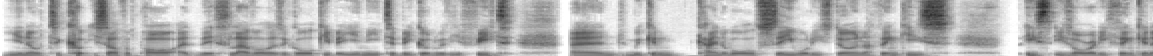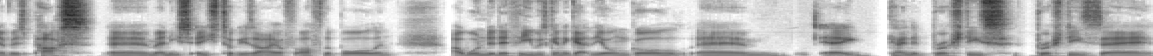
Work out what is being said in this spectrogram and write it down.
you know to cut yourself apart at this level as a goalkeeper, you need to be good with your feet, and we can kind of all see what he's done. I think he's he's he's already thinking of his pass, um, and he's he's took his eye off off the ball. And I wondered if he was going to get the own goal. Um, uh, kind of brushed his brushed his uh,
